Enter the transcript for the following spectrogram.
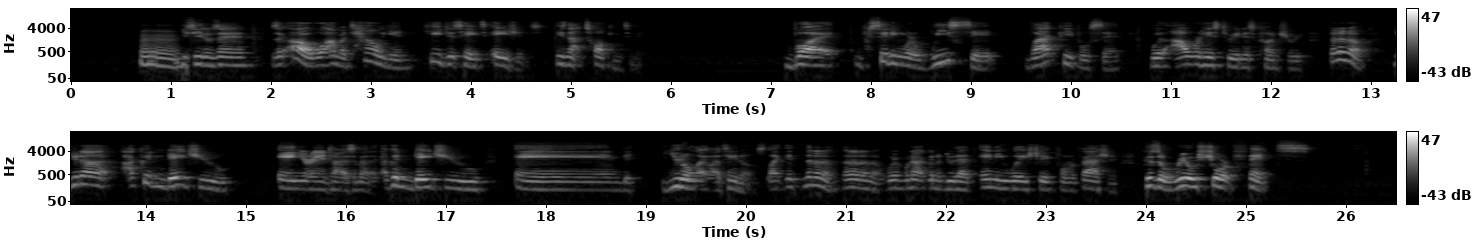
Mm. You see what I'm saying? It's like, oh, well, I'm Italian. He just hates Asians. He's not talking to me. But sitting where we sit, black people sit, with our history in this country, no, no, no. You're not, I couldn't date you and you're anti Semitic. I couldn't date you and you don't like Latinos. Like, it, no, no, no, no, no, no. We're, we're not going to do that any way, shape, form, or fashion because it's a real short fence.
